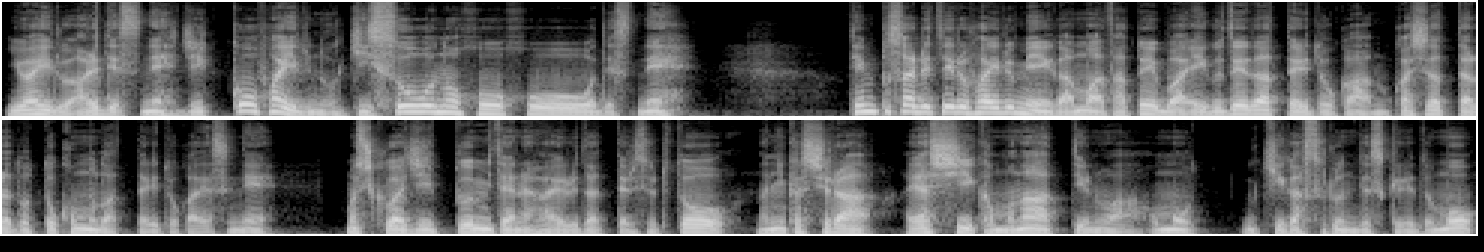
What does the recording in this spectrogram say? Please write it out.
いわゆるあれですね、実行ファイルの偽装の方法ですね。添付されているファイル名が、まあ例えば exe だったりとか、昔だったら .com だったりとかですね、もしくは ZIP みたいなファイルだったりすると、何かしら怪しいかもなっていうのは思う気がするんですけれども、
